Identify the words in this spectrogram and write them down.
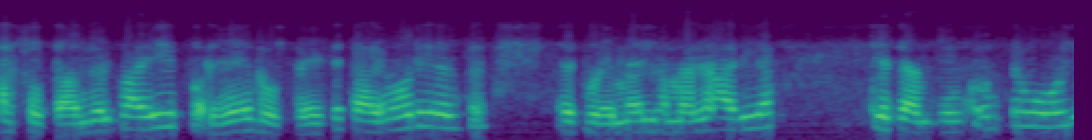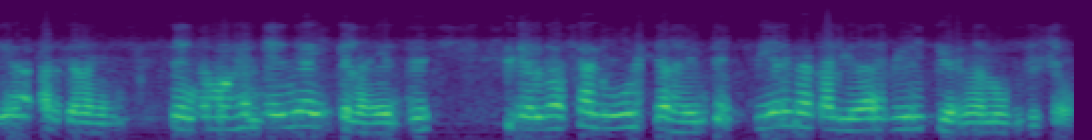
azotando el país, por ejemplo, ustedes que están en Oriente, el problema es la malaria, que también contribuye a que la gente tenga más anemia y que la gente pierda salud, que la gente pierda calidad de vida y pierda nutrición.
